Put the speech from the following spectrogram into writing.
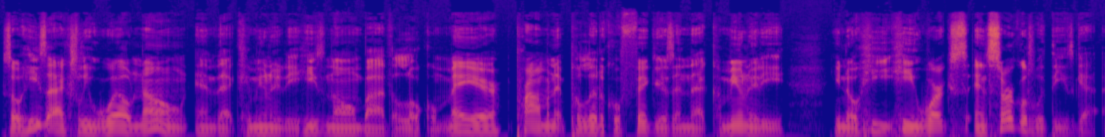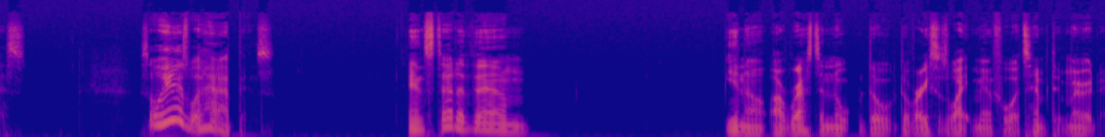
So he's actually well known in that community. He's known by the local mayor, prominent political figures in that community. You know, he he works in circles with these guys. So here's what happens. Instead of them you know, arresting the, the, the racist white man for attempted murder.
